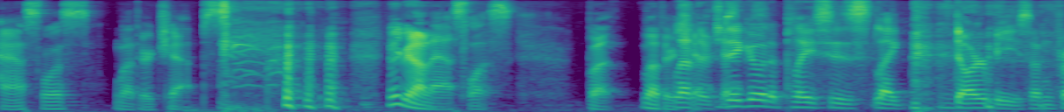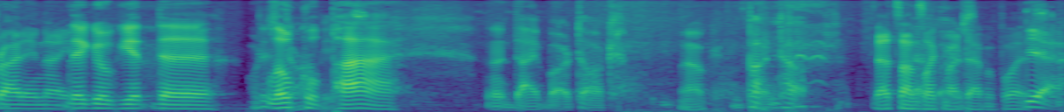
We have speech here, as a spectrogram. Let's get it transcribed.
assless leather chaps. Maybe not assless, but leather, Leather chaps. chaps. They go to places like Darby's on Friday night. They go get the What is local Darby's? pie. Uh, dive bar talk. Oh, okay. Pinetop. That sounds like my type of place. Yeah.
